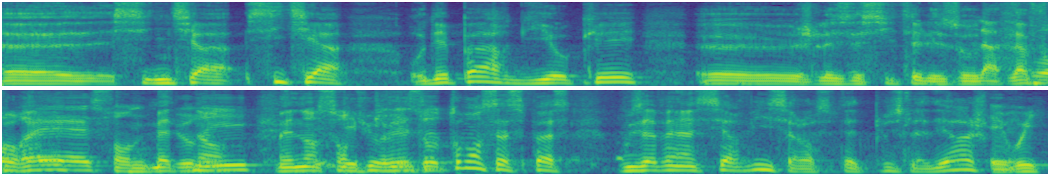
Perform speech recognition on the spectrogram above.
euh, Cynthia, Cynthia, au départ, Hockey, euh, je les ai cités les autres. La, forêt, maintenant, maintenant Century. Autres... Comment ça se passe? Vous avez un service, alors c'est peut-être plus la DRH. Et eh oui.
